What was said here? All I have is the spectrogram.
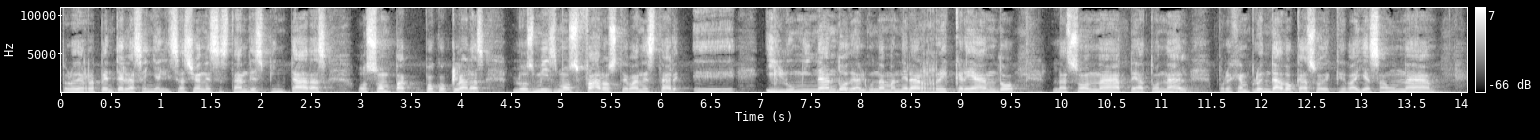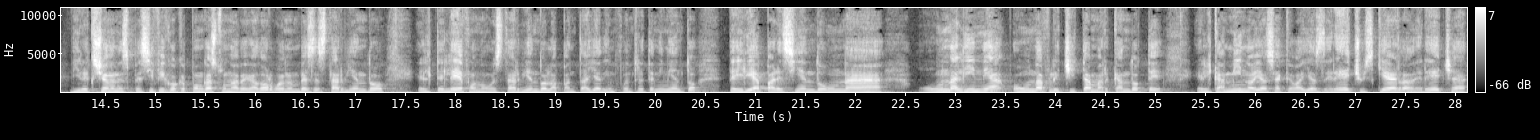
pero de repente las señalizaciones están despintadas o son poco claras, los mismos faros te van a estar eh, iluminando de alguna manera, recreando la zona peatonal. Por ejemplo, en dado caso de que vayas a una dirección en específico que pongas tu navegador, bueno, en vez de estar viendo el teléfono o estar viendo la pantalla de infoentretenimiento, te iría apareciendo una o una línea o una flechita marcándote el camino, ya sea que vayas derecho, izquierda, derecha,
